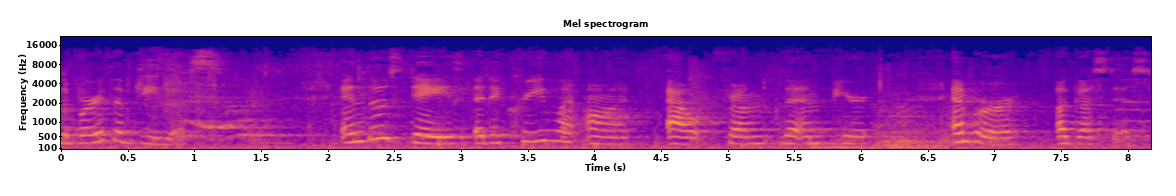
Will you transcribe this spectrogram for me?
The birth of Jesus. In those days, a decree went on out from the Emperor Augustus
